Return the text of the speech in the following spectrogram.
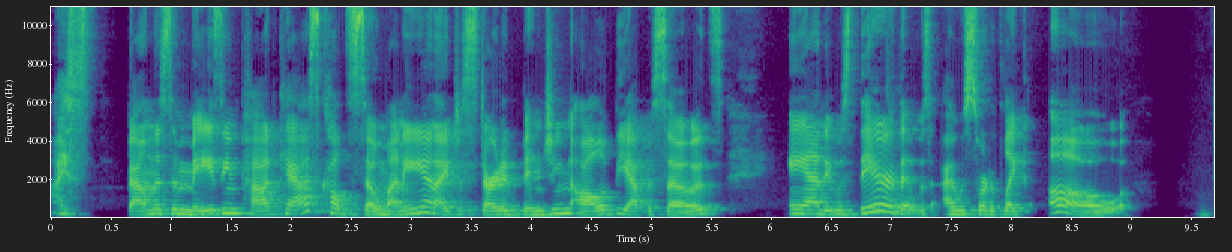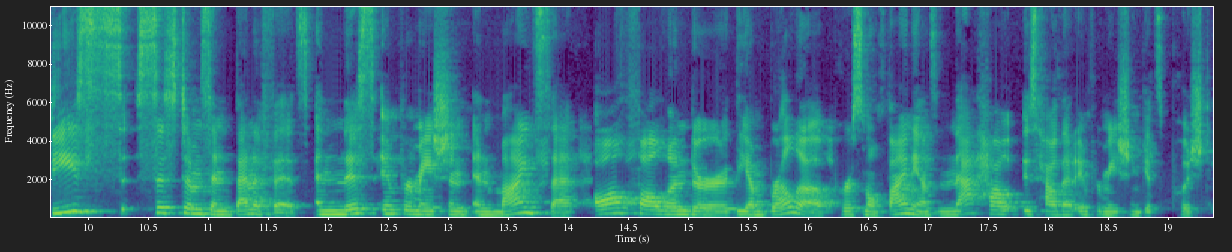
I found this amazing podcast called So Money, and I just started binging all of the episodes. And it was there that was I was sort of like, oh, these systems and benefits and this information and mindset all fall under the umbrella of personal finance and that how is how that information gets pushed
